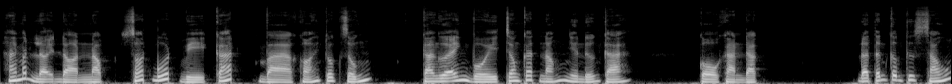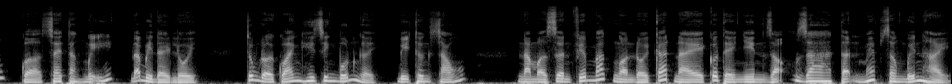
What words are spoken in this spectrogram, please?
Hai mắt lợi đỏ nọc, xót buốt vì cát và khói thuốc súng. Cả người anh vùi trong cát nóng như nướng cá. Cô khàn đặc. Đợt tấn công thứ sáu của xe tăng Mỹ đã bị đẩy lùi. Trung đội của anh hy sinh bốn người, bị thương sáu. Nằm ở sườn phía bắc ngọn đồi cát này có thể nhìn rõ ra tận mép sông Bến Hải.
